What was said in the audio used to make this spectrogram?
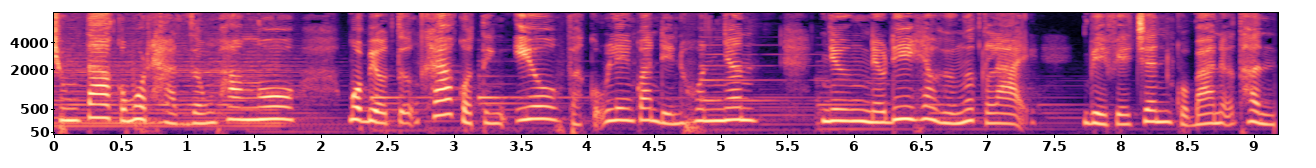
Chúng ta có một hạt giống hoa ngô, một biểu tượng khác của tình yêu và cũng liên quan đến hôn nhân. Nhưng nếu đi theo hướng ngược lại, về phía chân của ba nữ thần,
